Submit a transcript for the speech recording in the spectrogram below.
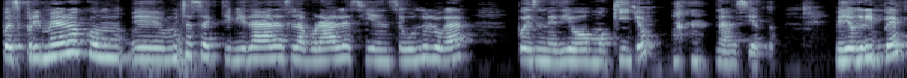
pues primero con eh, muchas actividades laborales y en segundo lugar, pues me dio moquillo, nada es cierto, me dio gripe,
